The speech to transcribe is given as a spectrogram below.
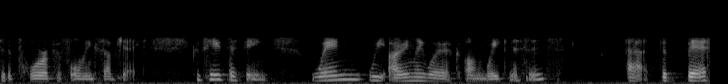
to the poorer performing subject. Because here's the thing when we only work on weaknesses, uh, the best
